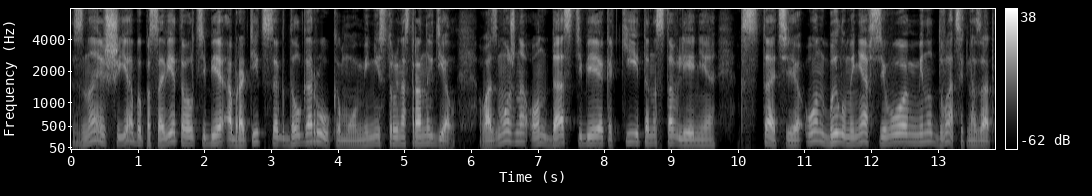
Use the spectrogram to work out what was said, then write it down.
Знаешь, я бы посоветовал тебе обратиться к Долгорукому, министру иностранных дел. Возможно, он даст тебе какие-то наставления. Кстати, он был у меня всего минут двадцать назад.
